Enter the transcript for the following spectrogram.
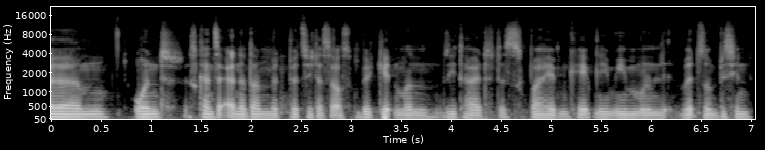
Ähm, und das Ganze endet dann mit plötzlich, dass er aus dem Bild geht und man sieht halt das Superhelden-Cape neben ihm und wird so ein bisschen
